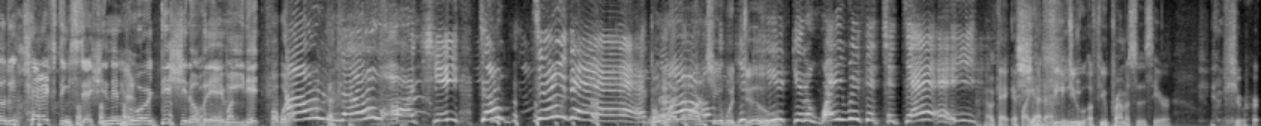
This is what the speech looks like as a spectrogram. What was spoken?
Go to a casting session and Yeah. audition over there, But- read it. but what I- Oh no, Archie! Don't do that! But what Archie would you do- can't get away with it today. okay, if I could up, feed Edie. you a few premises here. Sure.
